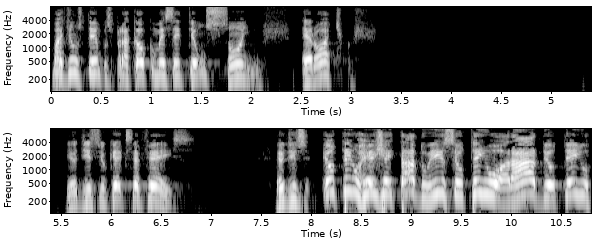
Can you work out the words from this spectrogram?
Mas de uns tempos para cá eu comecei a ter uns sonhos eróticos. E eu disse, o que, que você fez? Eu disse, eu tenho rejeitado isso, eu tenho orado, eu tenho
